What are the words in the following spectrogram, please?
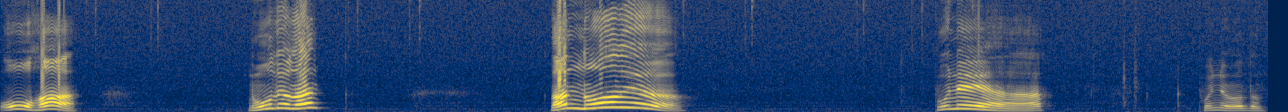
Oha. Ne oluyor lan? Lan ne oluyor? Bu ne ya? Bu ne oğlum?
